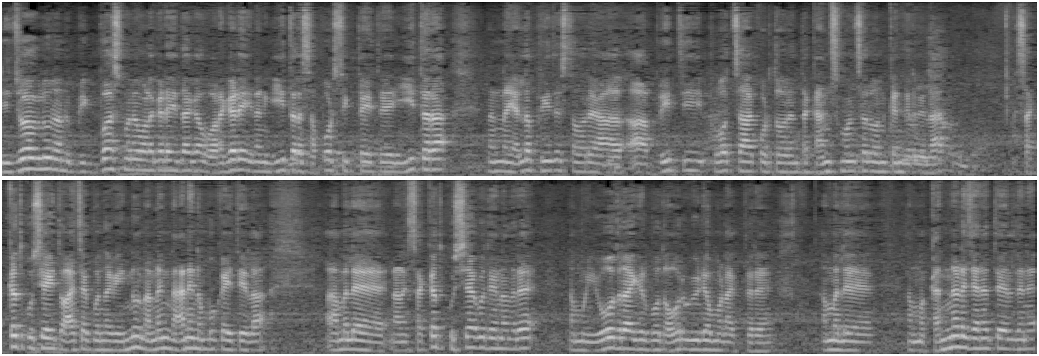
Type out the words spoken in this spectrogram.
ನಿಜವಾಗ್ಲೂ ನಾನು ಬಿಗ್ ಬಾಸ್ ಮನೆ ಒಳಗಡೆ ಇದ್ದಾಗ ಹೊರಗಡೆ ನನಗೆ ಈ ತರ ಸಪೋರ್ಟ್ ಸಿಗ್ತೈತೆ ಈ ತರ ನನ್ನ ಎಲ್ಲ ಪ್ರೀತಿಸ್ತವ್ರೆ, ಆ- ಪ್ರೀತಿ ಪ್ರೋತ್ಸಾಹ ಕೊಡ್ತವ್ರೆ ಅಂತ ಕನ್ಸು ಮನ್ಸಲ್ಲೂ ಅನ್ಕೊಂಡಿರ್ಲಿಲ್ಲ. ಸಖತ್ ಖುಷಿ ಆಯ್ತು ಆಚೆಗೆ ಬಂದಾಗ. ಇನ್ನೂ ನನಗೆ ನಾನೇ ನಂಬಕ್ಕಾಯ್ತಿಲ್ಲ ಆಮೇಲೆ ನನಗೆ ಸಖತ್ ಖುಷಿ ಆಗೋದೇನಂದ್ರೆ ನಮ್ಮ ಯೋಧರಾಗಿರ್ಬೋದು ಅವರು ವಿಡಿಯೋ ಮಾಡಾಕ್ತಾರೆ. ಆಮೇಲೆ ನಮ್ಮ ಕನ್ನಡ ಜನತೆ ಅಲ್ಲದೆ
